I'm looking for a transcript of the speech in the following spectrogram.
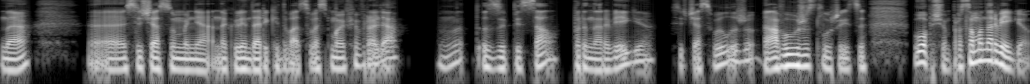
да. Э, сейчас у меня на календарике 28 февраля. Вот, записал про Норвегию. Сейчас выложу. А вы уже слушаете. В общем, про саму Норвегию.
